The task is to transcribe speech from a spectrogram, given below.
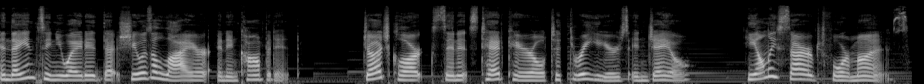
and they insinuated that she was a liar and incompetent. Judge Clark sentenced Ted Carroll to three years in jail. He only served four months,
